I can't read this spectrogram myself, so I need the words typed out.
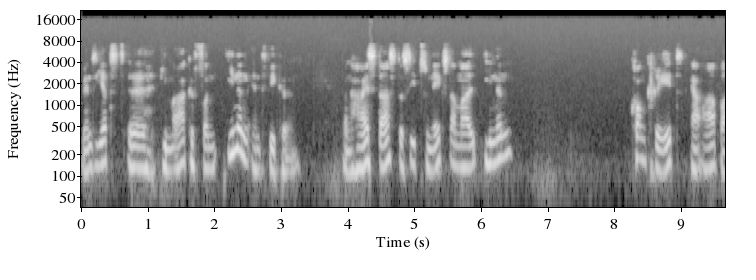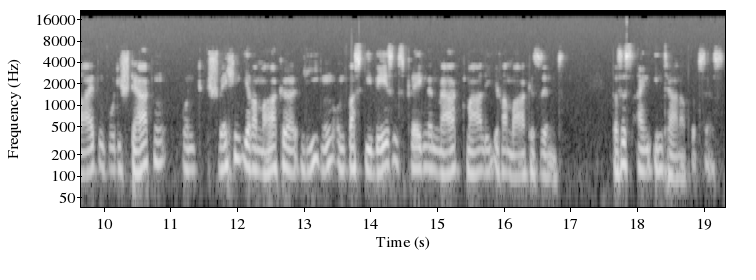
Wenn Sie jetzt äh, die Marke von innen entwickeln, dann heißt das, dass Sie zunächst einmal innen konkret erarbeiten, wo die Stärken und Schwächen Ihrer Marke liegen und was die wesensprägenden Merkmale Ihrer Marke sind. Das ist ein interner Prozess.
